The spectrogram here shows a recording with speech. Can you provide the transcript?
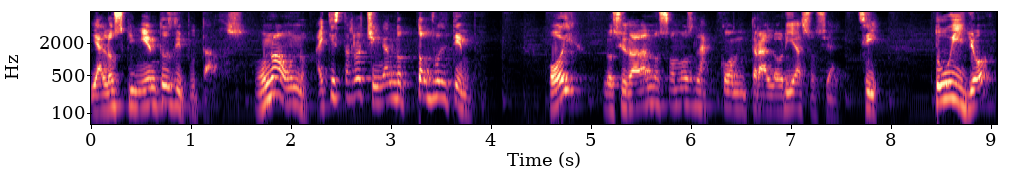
y a los 500 diputados, uno a uno. Hay que estarlo chingando todo el tiempo. Hoy los ciudadanos somos la Contraloría Social. Sí, tú y yo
